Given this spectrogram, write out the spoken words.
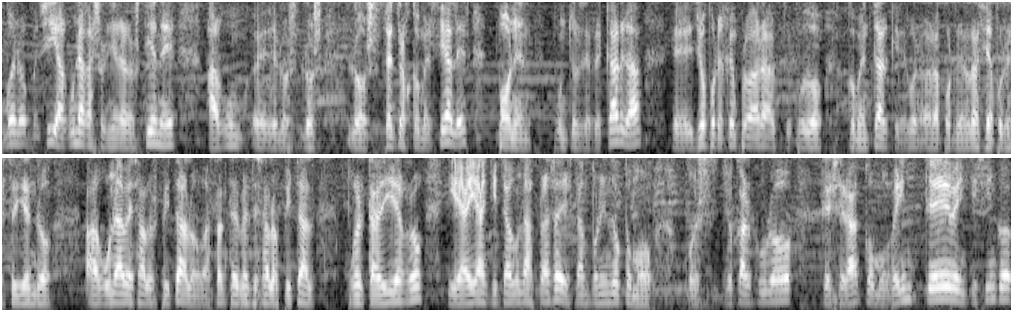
bueno, sí, alguna gasolinera los tiene, algún, los, los, los, centros comerciales ponen puntos de recarga. yo, por ejemplo, ahora te puedo comentar que, bueno, ahora por desgracia, pues estoy yendo alguna vez al hospital o bastantes veces al hospital Puerta de Hierro y ahí han quitado unas plazas y están poniendo como, pues yo calculo que serán como 20, 25,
